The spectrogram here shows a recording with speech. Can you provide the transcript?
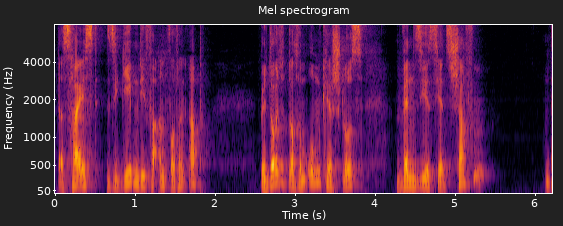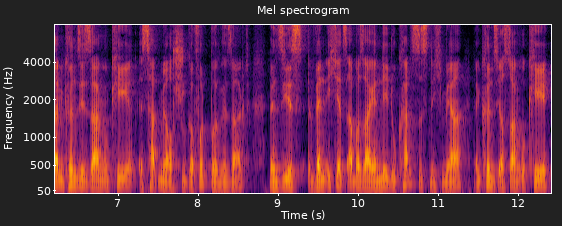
Das heißt, sie geben die Verantwortung ab. Bedeutet doch im Umkehrschluss, wenn sie es jetzt schaffen, dann können sie sagen, okay, es hat mir auch Sugar Football gesagt. Wenn sie es, wenn ich jetzt aber sage, nee, du kannst es nicht mehr, dann können sie auch sagen, okay,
